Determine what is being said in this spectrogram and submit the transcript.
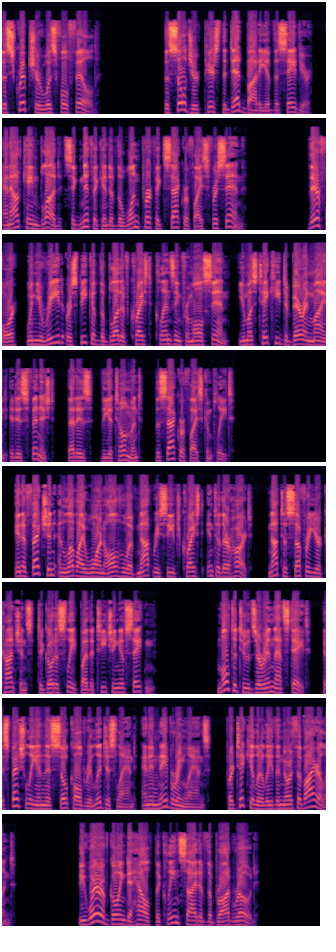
The scripture was fulfilled. The soldier pierced the dead body of the Savior, and out came blood significant of the one perfect sacrifice for sin. Therefore, when you read or speak of the blood of Christ cleansing from all sin, you must take heed to bear in mind it is finished, that is, the atonement, the sacrifice complete. In affection and love, I warn all who have not received Christ into their heart, not to suffer your conscience to go to sleep by the teaching of Satan. Multitudes are in that state, especially in this so called religious land and in neighboring lands, particularly the north of Ireland. Beware of going to hell the clean side of the broad road.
